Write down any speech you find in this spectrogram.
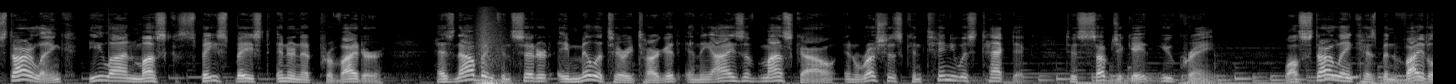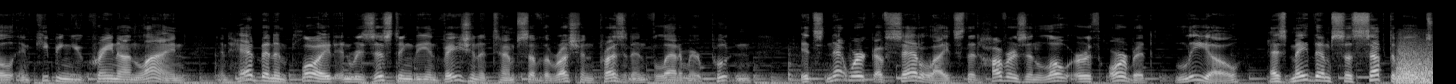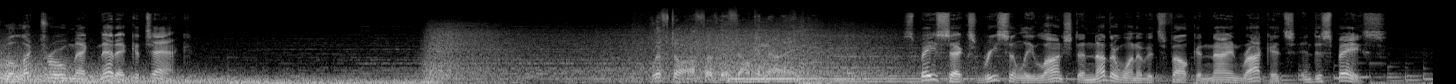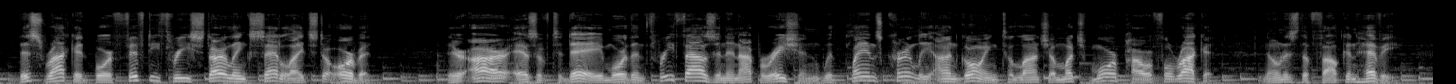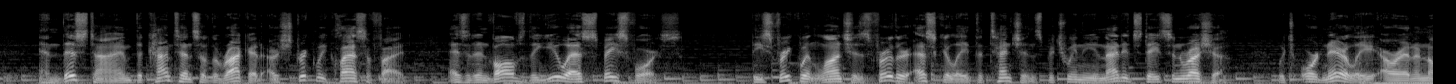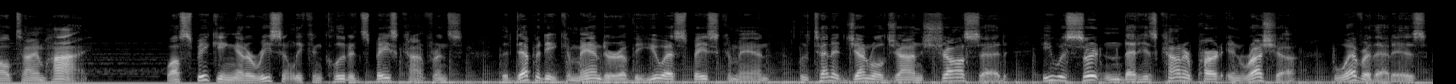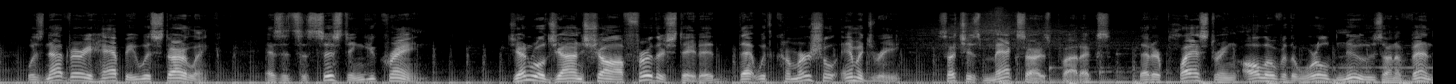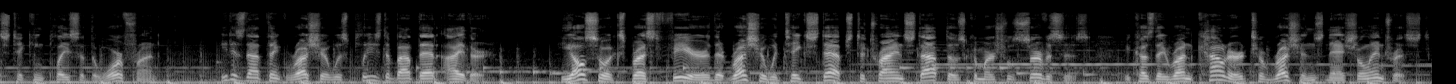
Starlink, Elon Musk's space based internet provider, has now been considered a military target in the eyes of Moscow in Russia's continuous tactic to subjugate Ukraine. While Starlink has been vital in keeping Ukraine online and had been employed in resisting the invasion attempts of the Russian President Vladimir Putin, its network of satellites that hovers in low Earth orbit, LEO, has made them susceptible to electromagnetic attack. Liftoff of the Falcon 9. SpaceX recently launched another one of its Falcon 9 rockets into space. This rocket bore 53 Starlink satellites to orbit. There are, as of today, more than 3,000 in operation, with plans currently ongoing to launch a much more powerful rocket, known as the Falcon Heavy. And this time, the contents of the rocket are strictly classified, as it involves the U.S. Space Force. These frequent launches further escalate the tensions between the United States and Russia, which ordinarily are at an all time high. While speaking at a recently concluded space conference, the deputy commander of the U.S. Space Command, Lieutenant General John Shaw, said he was certain that his counterpart in Russia, whoever that is, was not very happy with Starlink, as it's assisting Ukraine. General John Shaw further stated that with commercial imagery, such as Maxar's products, that are plastering all over the world news on events taking place at the warfront, he does not think Russia was pleased about that either. He also expressed fear that Russia would take steps to try and stop those commercial services because they run counter to Russians' national interest.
